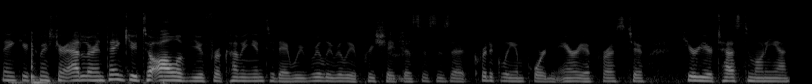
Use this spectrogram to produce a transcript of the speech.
Thank you, Commissioner Adler, and thank you to all of you for coming in today. We really, really appreciate this. This is a critically important area for us to hear your testimony on.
